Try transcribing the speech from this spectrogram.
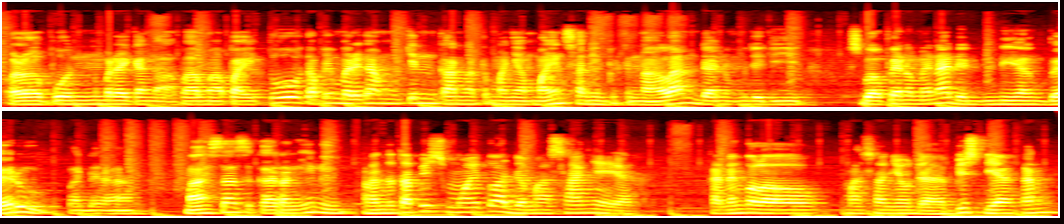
Walaupun mereka nggak paham apa itu tapi mereka mungkin karena temannya main saling berkenalan dan menjadi sebuah fenomena dan dunia yang baru pada masa sekarang ini. Nah, tetapi semua itu ada masanya ya. Kadang kalau masanya udah habis dia akan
